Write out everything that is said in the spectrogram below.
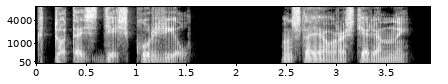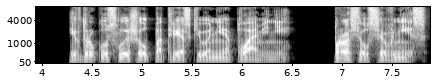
Кто-то здесь курил. Он стоял растерянный и вдруг услышал потрескивание пламени. Бросился вниз,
